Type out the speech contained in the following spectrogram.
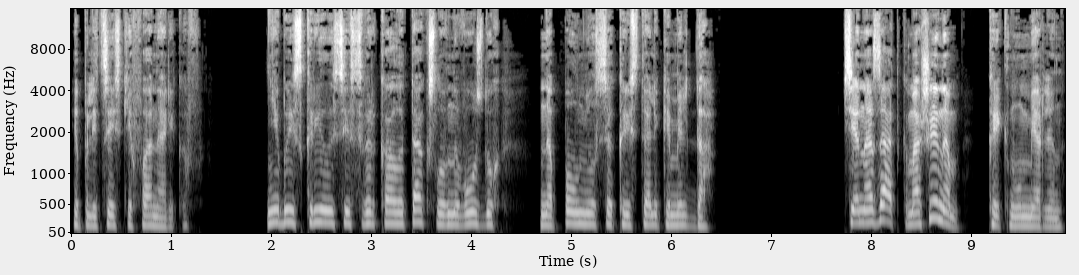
и полицейских фонариков. Небо искрилось и сверкало так, словно воздух наполнился кристалликами льда. «Все назад, к машинам!» — крикнул Мерлин.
